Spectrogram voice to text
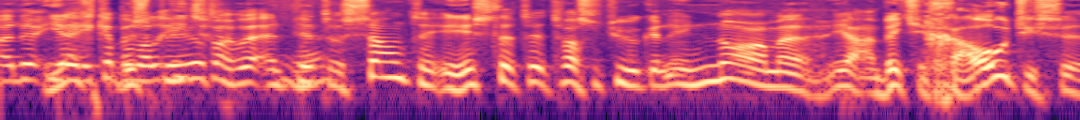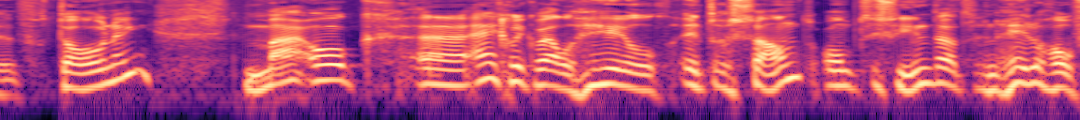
Maar de, ja, ik heb er wel iets van. En het interessante is dat het was natuurlijk een enorme, ja, een beetje chaotische vertoning. Maar ook eh, eigenlijk wel heel interessant om te zien dat een hele hoop,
